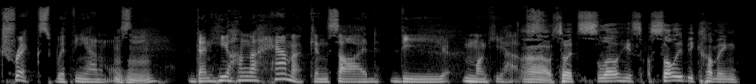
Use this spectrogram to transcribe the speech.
tricks with the animals. Mm-hmm. Then he hung a hammock inside the monkey house. Oh, so it's slow. He's slowly becoming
